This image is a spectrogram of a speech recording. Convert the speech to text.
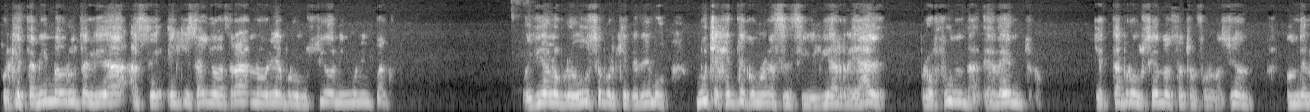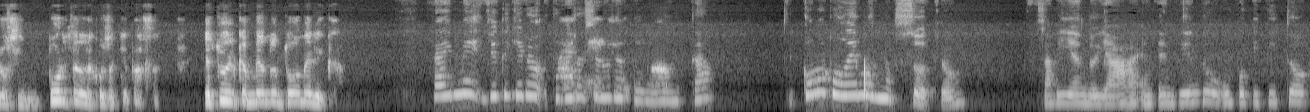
porque esta misma brutalidad hace X años atrás no habría producido ningún impacto. Hoy día lo produce porque tenemos mucha gente con una sensibilidad real, profunda, de adentro, que está produciendo esta transformación, donde nos importan las cosas que pasan. Esto ir cambiando en toda América. Jaime, yo te quiero, te quiero hacer una pregunta. ¿Cómo podemos nosotros, sabiendo ya, entendiendo un poquitito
